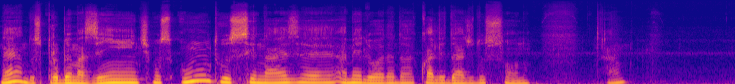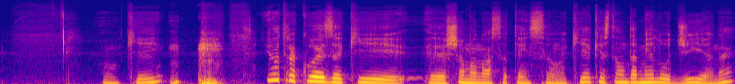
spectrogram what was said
né, dos problemas íntimos. Um dos sinais é a melhora da qualidade do sono. Tá? Ok. E outra coisa que eh, chama a nossa atenção aqui é a questão da melodia, né?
